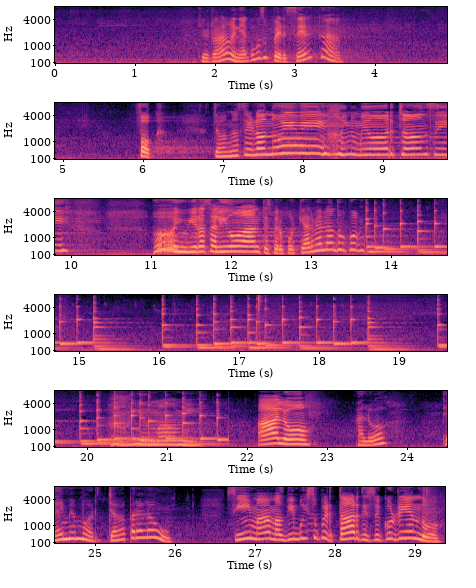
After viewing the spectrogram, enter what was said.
Qué raro, venía como súper cerca. Fuck. Ya van a ser las nueve. Ay, no me va a dar chance. Ay, hubiera salido antes, pero ¿por quedarme hablando por... Ay, mami. Aló. ¿Aló? De ahí, mi amor, ¿ya va para la U? Sí, ma, más bien voy súper tarde, estoy corriendo.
